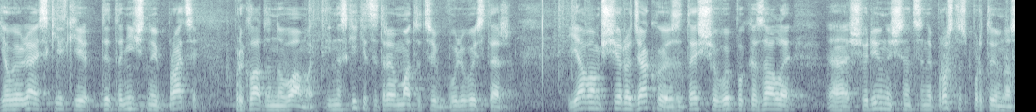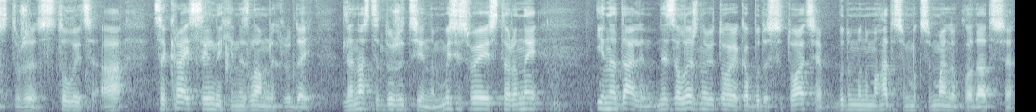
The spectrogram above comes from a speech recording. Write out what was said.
Я уявляю, скільки титанічної праці прикладено вами, і наскільки це треба мати цей вольовий стержень. Я вам щиро дякую за те, що ви показали, е, що Рівненщина це не просто спортивна вже столиця, а це край сильних і незламних людей. Для нас це дуже цінно. Ми зі своєї сторони і надалі, незалежно від того, яка буде ситуація, будемо намагатися максимально вкладатися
